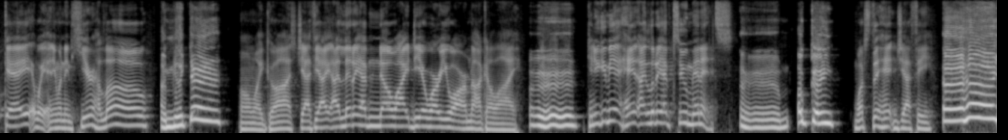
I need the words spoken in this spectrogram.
okay. Wait, anyone in here? Hello? I'm not there. Oh my gosh, Jeffy, I, I literally have no idea where you are. I'm not gonna lie. Uh, Can you give me a hint? I literally have two minutes. um, okay. What's the hint, Jeffy? Uh.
